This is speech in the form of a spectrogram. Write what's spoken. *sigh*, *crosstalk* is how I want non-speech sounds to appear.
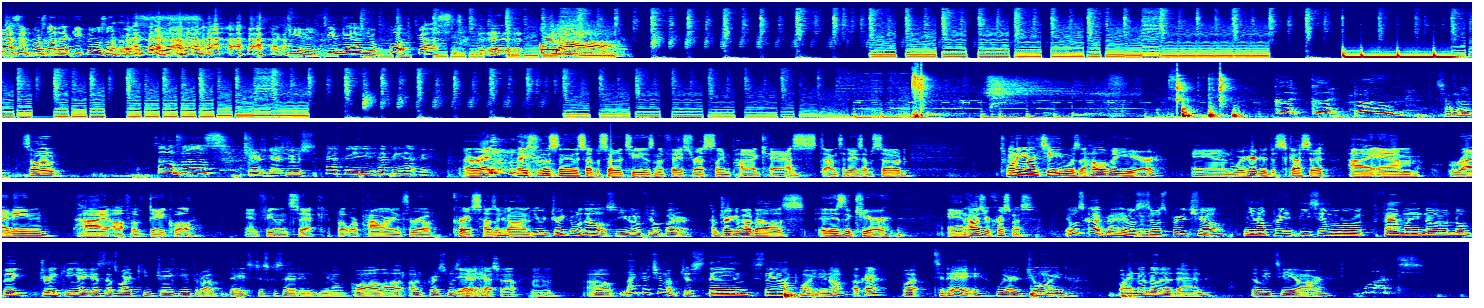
Gracias por estar aquí con nosotros. *laughs* Aquí en el fin de año podcast. ¡Hola! Salud. Salud. Salud, fellas. Cheers, guys. Cheers. Happy, happy, happy. All right. Thanks for listening to this episode of Two Heels in the Face Wrestling Podcast. On today's episode, 2019 was a hell of a year, and we're here to discuss it. I am riding high off of Dayquil and feeling sick, but we're powering through. Chris, how's it going? You're drinking Modelo, so you're gonna feel better. I'm drinking Modelo's. It is the cure. And how was your Christmas? It was good, man. It was Mm-hmm. it was pretty chill. You know, pretty decent. We were with the family. No no big drinking. I guess that's why I keep drinking throughout the days, just because I didn't you know go all out on Christmas Day. Yeah, Day. catching up. hmm Uh, not catching up, just staying staying on point. You know. Okay. But today we are joined by none other than WTR What?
